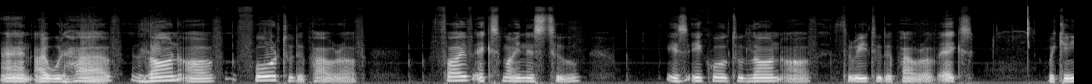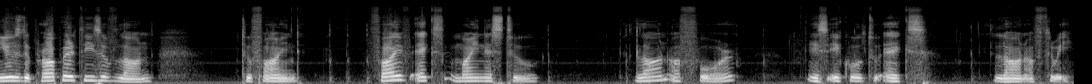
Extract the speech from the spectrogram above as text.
and I would have ln of 4 to the power of 5x minus 2 is equal to ln of 3 to the power of x. We can use the properties of ln to find 5x minus 2 ln of 4 is equal to x ln of 3.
